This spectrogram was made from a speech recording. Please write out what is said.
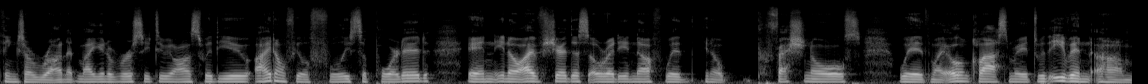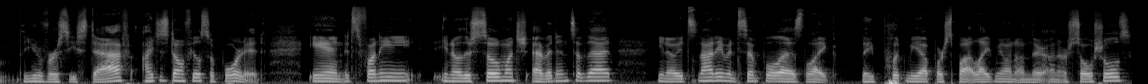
things are run at my university, to be honest with you. I don't feel fully supported. And, you know, I've shared this already enough with, you know, professionals, with my own classmates, with even um, the university staff, I just don't feel supported. And it's funny, you know, there's so much evidence of that. You know, it's not even simple as like they put me up or spotlight me on, on their on their socials,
